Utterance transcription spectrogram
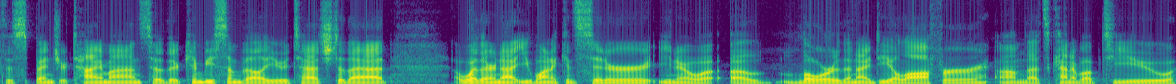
to spend your time on. So there can be some value attached to that whether or not you want to consider, you know, a, a lower than ideal offer, um, that's kind of up to you.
